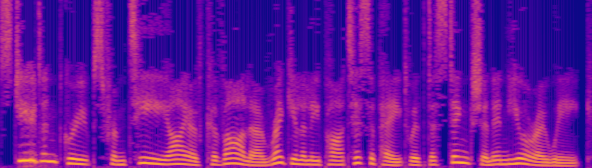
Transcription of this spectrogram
Student groups from TEI of Kavala regularly participate with distinction in Euroweek.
